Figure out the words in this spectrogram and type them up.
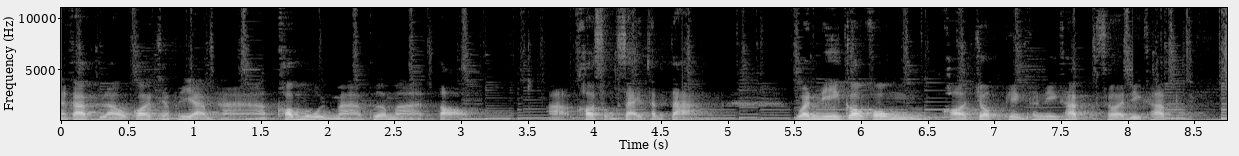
นะครับ เราก็จะพยายามหาข้อมูลมาเพื่อมาตอบอข้อสงสัยต่างๆ วันนี้ก็คงขอจบเพียงเท่านี้ครับ สวัสดีครับ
